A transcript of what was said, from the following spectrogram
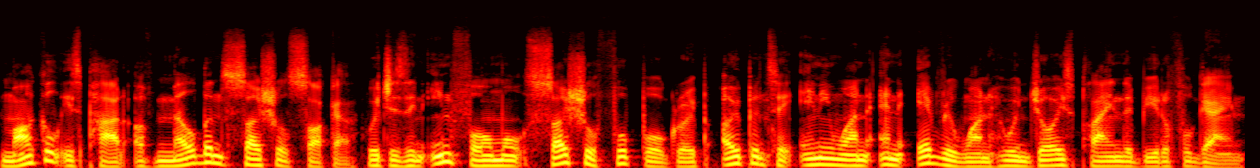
Michael is part of Melbourne Social Soccer, which is an informal social football group open to anyone and everyone who enjoys playing the beautiful game.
